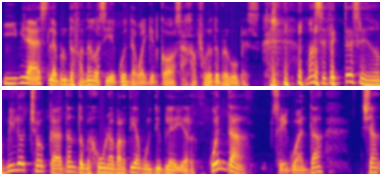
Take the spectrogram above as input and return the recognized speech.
Y mira, es la pregunta fandango, así de cuenta cualquier cosa, Hanfu, no te preocupes. Mass Effect 3 es de 2008, cada tanto me juego una partida multiplayer. ¿Cuenta? Sí, cuenta. Ya,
